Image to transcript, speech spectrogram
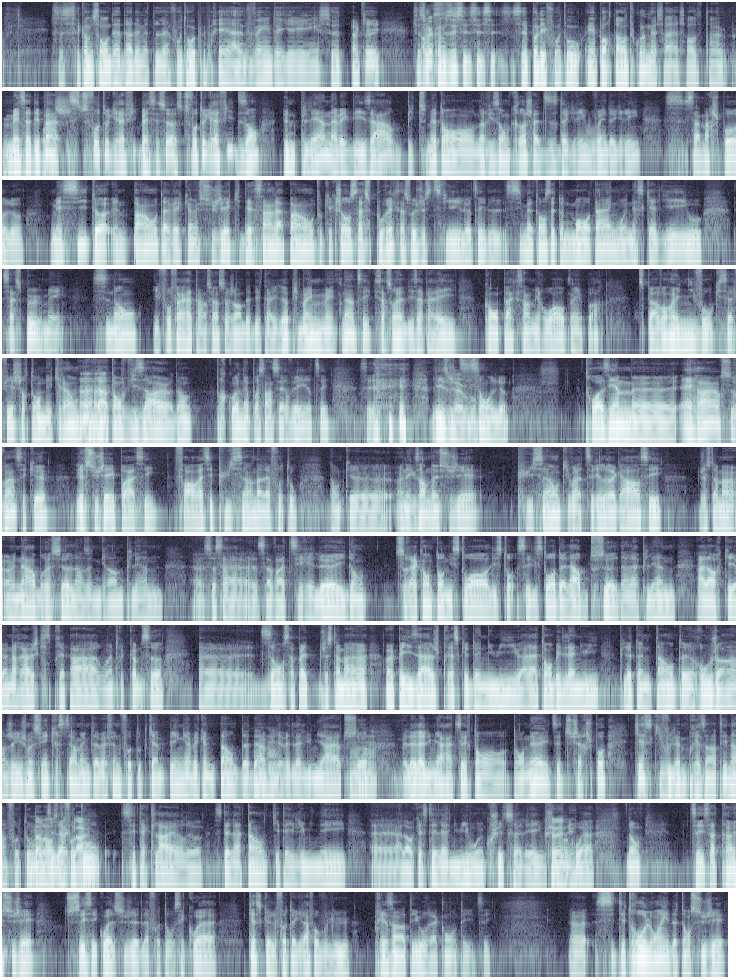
c'est, comme son dada de mettre la photo à peu près à 20 degrés, et ainsi de suite. OK. C'est Ah, sûr, comme je dis, c'est, c'est, c'est- c'est pas des photos importantes ou quoi, mais ça sort du temps un peu. Mais ça dépend. wesh. Si tu photographies, ben c'est ça. Si tu photographies, disons, une plaine avec des arbres, puis que tu mets ton horizon croche à 10 degrés ou 20 degrés, ça marche pas, là. Mais si tu as une pente avec un sujet qui descend la pente ou quelque chose, ça se pourrait que ça soit justifié. Là. Tu sais, l- Si, mettons, c'est une montagne ou un escalier, ou ça se peut, mais sinon, il faut faire attention à ce genre de détails-là. Puis même maintenant, que ce soit des appareils compacts sans miroir, peu importe, tu peux avoir un niveau qui s'affiche sur ton écran ou même Uh-huh. dans ton viseur. Donc, pourquoi ne pas s'en servir? Les outils sont là. Troisième euh, erreur, souvent, c'est que le sujet n'est pas assez fort, assez puissant dans la photo. Donc, euh, un exemple d'un sujet puissant ou qui va attirer le regard, c'est justement un, arbre seul dans une grande plaine. Euh, ça, ça, ça va attirer l'œil. Donc, tu racontes ton histoire. l'histoire c'est l'histoire de l'arbre tout seul dans la plaine, alors qu'il y a un orage qui se prépare ou un truc comme ça. Euh, disons, ça peut être justement un, un paysage presque de nuit, à la tombée de la nuit. Puis là, tu as une tente euh, rouge-orangée. Je me souviens, Christian, même, tu avais fait une photo de camping avec une tente dedans, Mhm. puis il y avait de la lumière, tout ça. Mhm. Mais là, la lumière attire ton, ton œil. Tu ne cherches pas qu'est-ce qu'il voulait me présenter dans la photo? Non, non, la photo, c'était clair. là. C'était la tente qui était illuminée, euh, alors que c'était la nuit ou un coucher de soleil ou je sais pas nuit. quoi. Donc, tu sais, ça te prend un sujet. Tu sais, c'est quoi le sujet de la photo? C'est quoi, qu'est-ce que le photographe a voulu présenter ou raconter. Euh, si tu es trop loin de ton sujet,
